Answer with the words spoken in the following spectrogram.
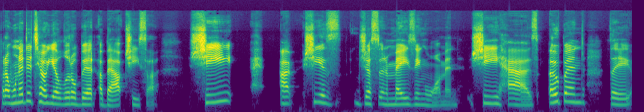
But I wanted to tell you a little bit about Chisa. She I, she is just an amazing woman. She has opened the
